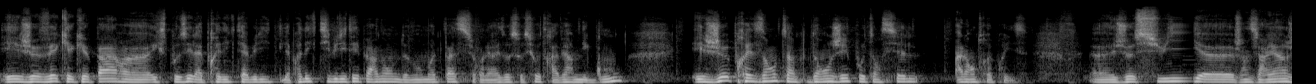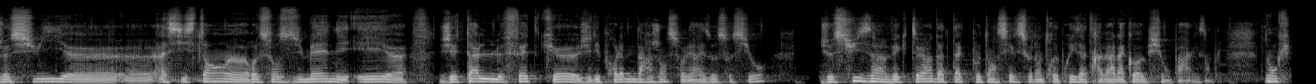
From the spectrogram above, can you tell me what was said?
Et je vais quelque part euh, exposer la prédictibilité, la prédictibilité pardon, de mon mot de passe sur les réseaux sociaux au travers mes goûts. Et je présente un danger potentiel à l'entreprise. Euh, je suis, j'en sais rien, je suis assistant ressources humaines et j'étale le fait que j'ai des problèmes d'argent sur les réseaux sociaux je suis un vecteur d'attaque potentielle sur l'entreprise à travers la corruption, par exemple. Donc,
